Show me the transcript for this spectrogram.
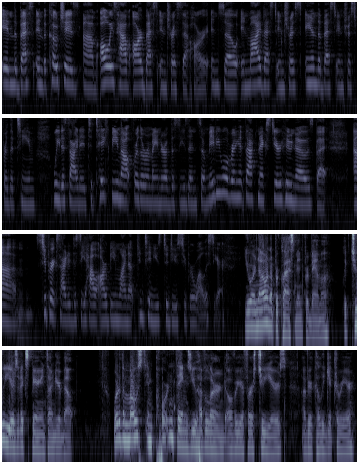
in the best, in the coaches um, always have our best interests at heart. And so, in my best interest and the best interest for the team, we decided to take Beam out for the remainder of the season. So maybe we'll bring it back next year. Who knows? But um, super excited to see how our Beam lineup continues to do super well this year. You are now an upperclassman for Bama with two years of experience under your belt. What are the most important things you have learned over your first two years of your collegiate career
